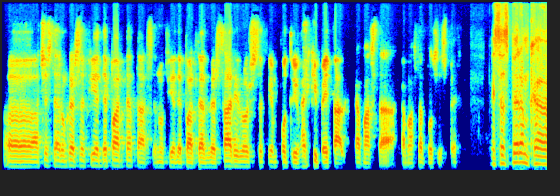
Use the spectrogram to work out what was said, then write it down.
uh, aceste aruncări să fie de partea ta, să nu fie de partea adversarilor și să fie împotriva echipei tale. Cam asta, cam asta pot să sper. Păi să sperăm că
